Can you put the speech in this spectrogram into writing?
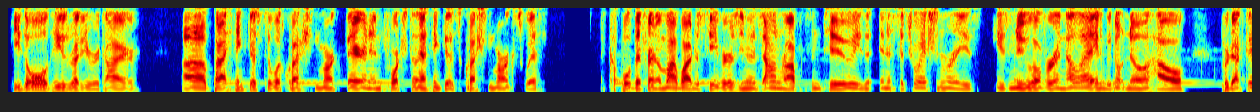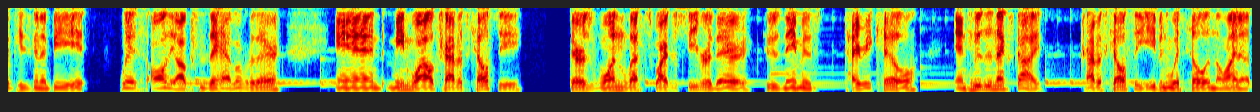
he's old he's ready to retire. Uh, but I think there's still a question mark there, and unfortunately, I think there's question marks with a couple of different of my wide receivers. You know, there's Allen Robinson too. He's in a situation where he's he's new over in LA, and we don't know how productive he's going to be with all the options they have over there. And meanwhile, Travis Kelce, there's one less wide receiver there whose name is Tyreek Hill, and who's the next guy? Travis Kelce. Even with Hill in the lineup,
